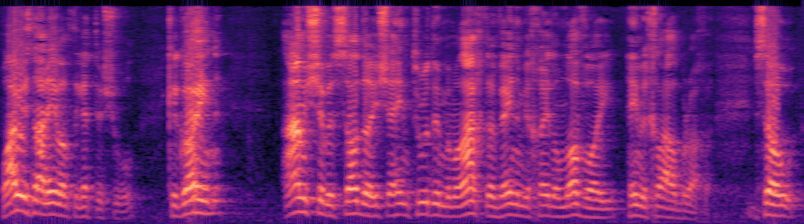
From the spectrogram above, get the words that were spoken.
Why was not able to get to the shul? Am heim bracha. So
